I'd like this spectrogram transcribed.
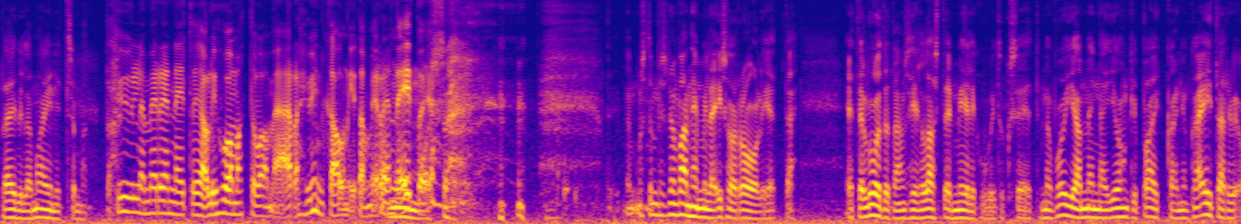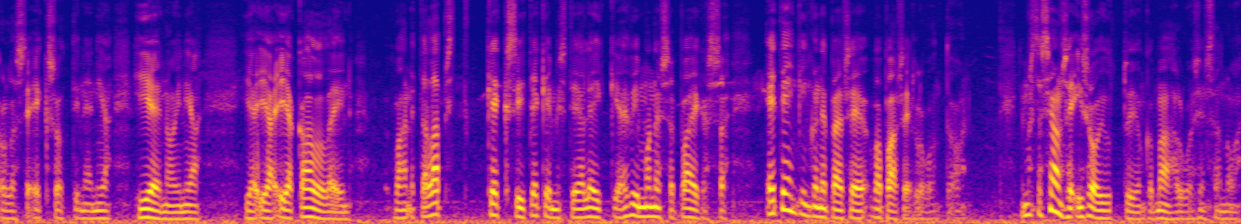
päivillä mainitsematta. Kyllä, merenneitoja oli huomattava määrä, hyvin kauniita merenneitoja. Minusta myös on vanhemmilla iso rooli, että, että luotetaan siihen lasten mielikuvitukseen, että me voidaan mennä johonkin paikkaan, joka ei tarvitse olla se eksoottinen ja hienoin ja, ja, ja, ja kallein, vaan että lapset keksii tekemistä ja leikkiä hyvin monessa paikassa, etenkin kun ne pääsee vapaaseen luontoon. Minusta se on se iso juttu, jonka mä haluaisin sanoa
